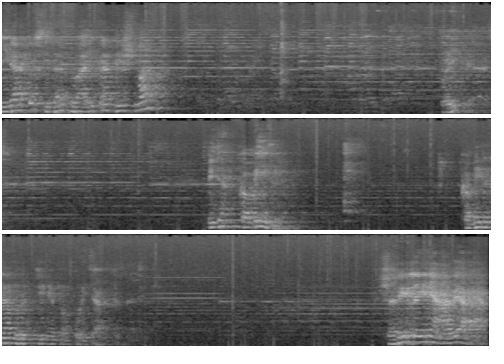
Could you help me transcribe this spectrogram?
મીરા તો સીધા દ્વારિકાધીશમાં વળી ગયા છે. બીજા કબીર. કબીરના મૃત્યુને પણ કોઈ જાણતું નથી. શરીર લઈને આવ્યા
